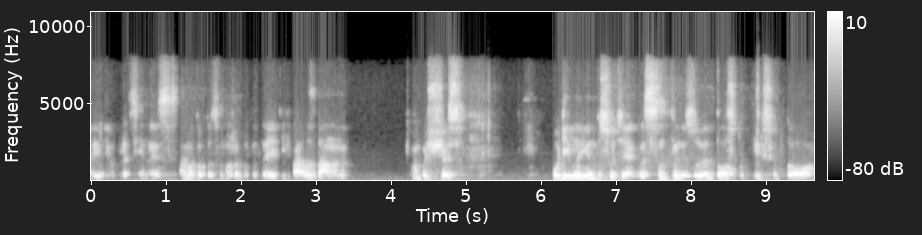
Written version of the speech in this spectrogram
рівні операційної системи. Тобто це може бути деякий файл з даними або щось подібне. Він, по суті, якби синхронізує доступ більше до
